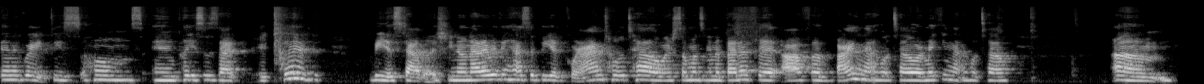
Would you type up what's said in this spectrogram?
integrate these homes in places that it could be established? You know, not everything has to be a grand hotel where someone's going to benefit off of buying that hotel or making that hotel. Um,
